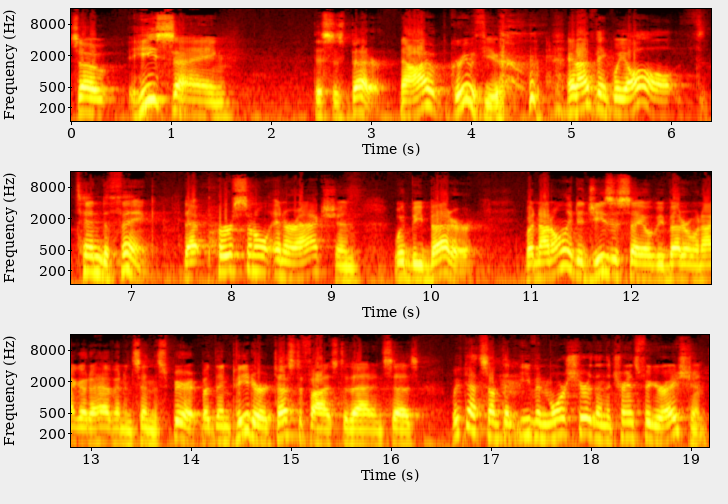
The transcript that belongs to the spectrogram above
So he's saying this is better. Now, I agree with you, and I think we all tend to think that personal interaction would be better. But not only did Jesus say it will be better when I go to heaven and send the Spirit, but then Peter testifies to that and says, We've got something even more sure than the transfiguration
